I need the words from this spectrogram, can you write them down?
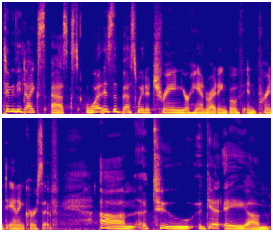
Timothy Dykes asks, what is the best way to train your handwriting both in print and in cursive? um, to get a um,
